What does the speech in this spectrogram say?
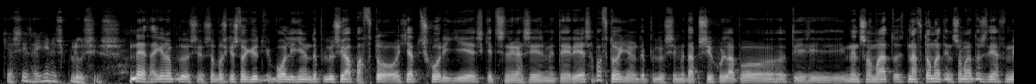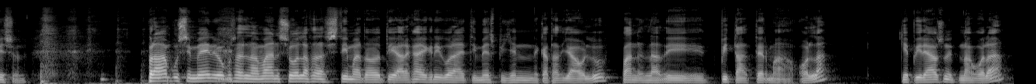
Και εσύ θα γίνεις πλούσιος. Ναι, θα γίνω πλούσιος. Όπως και στο YouTube, όλοι γίνονται πλούσιοι από αυτό, όχι από τις χορηγίες και τις συνεργασίες με εταιρείες. Από αυτό γίνονται πλούσιοι. Με τα ψίχουλα από την, ενσωμάτωση, την αυτόματη ενσωμάτωση διαφημίσεων. Πράγμα που σημαίνει, όπως αντιλαμβάνεις, σε όλα αυτά τα συστήματα ότι αργά ή γρήγορα οι τιμές πηγαίνουν κατά διάολου. Πάνε δηλαδή πίτα τέρμα όλα και επηρεάζουν την αγορά.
